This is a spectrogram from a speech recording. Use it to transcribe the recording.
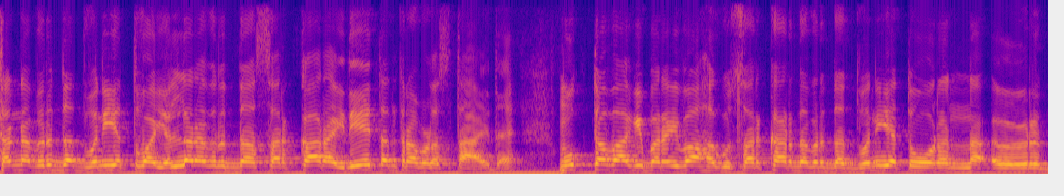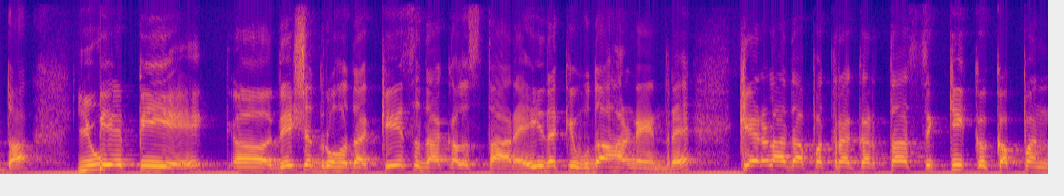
ತನ್ನ ವಿರುದ್ಧ ಧ್ವನಿಯತ್ವ ಎಲ್ಲರ ವಿರುದ್ಧ ಸರ್ಕಾರ ಇದೇ ತಂತ್ರ ಬಳಸ್ತಾ ಇದೆ. ಮುಕ್ತವಾಗಿ ಬರೆಯುವ ಹಾಗೂ ಸರ್ಕಾರದ ವಿರುದ್ಧ ಧ್ವನಿ ಎತ್ತುವವರನ್ನ ವಿರುದ್ಧ ಯು ಎ ಪಿ ಎ ದೇಶದ್ರೋಹದ ಕೇಸ್ ದಾಖಲಿಸ್ತಾರೆ. ಇದಕ್ಕೆ ಉದಾಹರಣೆ ಅಂದ್ರೆ ಕೇರಳದ ಪತ್ರಕರ್ತ ಸಿಕ್ಕಿಕ್ ಕಪ್ಪನ್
